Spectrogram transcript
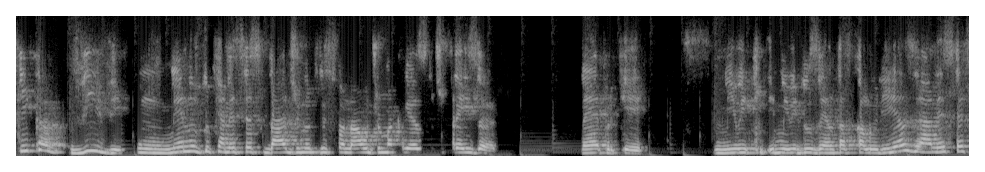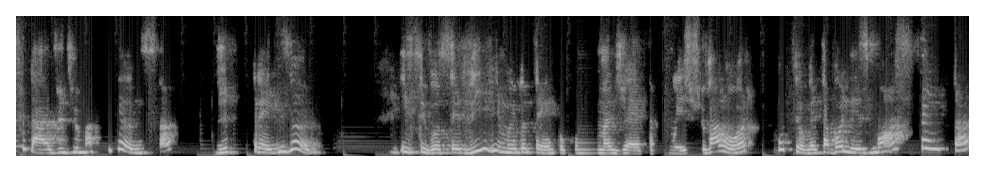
Fica, vive com menos do que a necessidade nutricional de uma criança de 3 anos. Né? Porque 1.200 calorias é a necessidade de uma criança de 3 anos. E se você vive muito tempo com uma dieta com este valor, o teu metabolismo aceita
